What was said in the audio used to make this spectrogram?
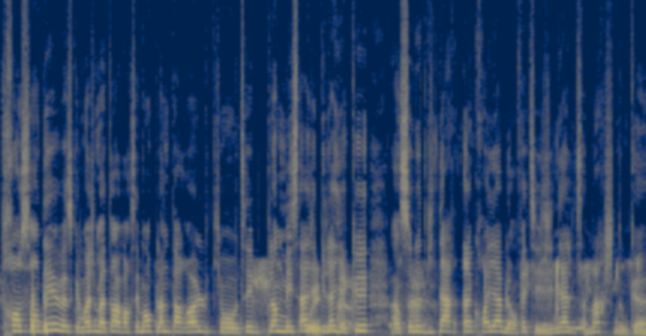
transcendé parce que moi je m'attends à forcément plein de paroles qui ont plein de messages et puis là il y a que un solo de guitare incroyable. En fait c'est génial ça marche donc euh,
